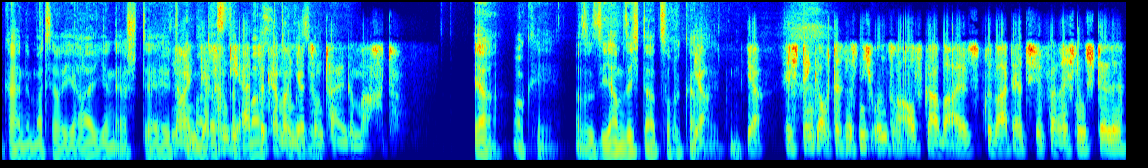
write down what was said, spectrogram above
keine Materialien erstellt. Nein, das, das haben die Ärztekammern ja so. zum Teil gemacht. Ja, okay. Also Sie haben sich da zurückgehalten. Ja, ja, ich denke auch, das ist nicht unsere Aufgabe als privatärztliche Verrechnungsstelle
